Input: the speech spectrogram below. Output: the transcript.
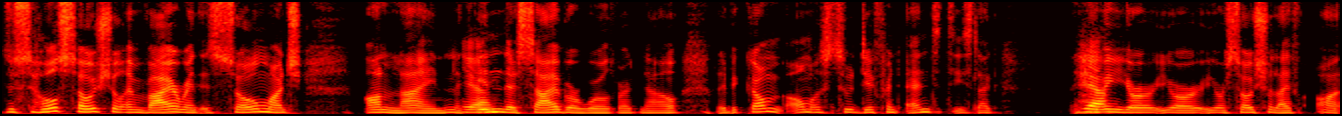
this whole social environment is so much online like Yeah. in the cyber world right now they become almost two different entities like Yeah. having your your your social life on,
